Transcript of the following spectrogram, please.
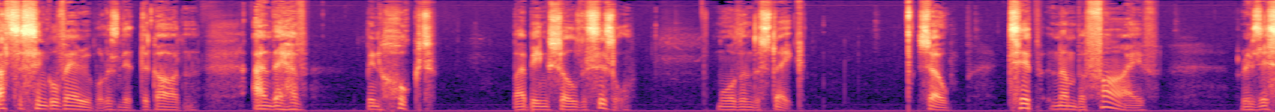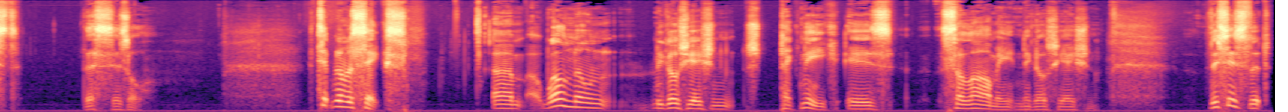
That's a single variable, isn't it? The garden. And they have been hooked by being sold the sizzle more than the steak. So, tip number five resist the sizzle. Tip number six um, a well known negotiation technique is salami negotiation. This is that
